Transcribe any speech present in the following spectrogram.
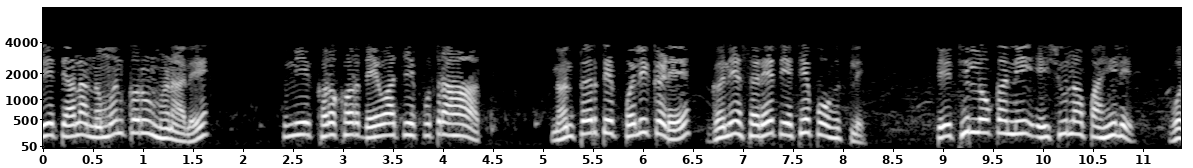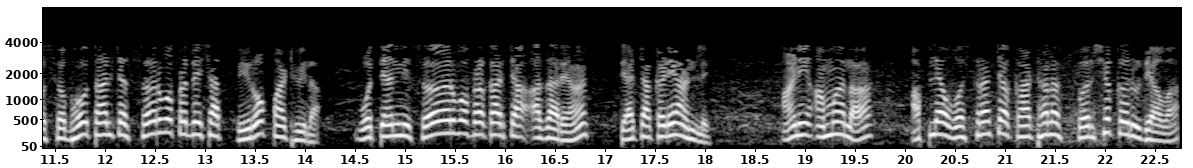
ते त्याला नमन करून म्हणाले तुम्ही खरोखर देवाचे पुत्र आहात. नंतर ते पलीकडे गणेसरेत येथे पोहोचले. तेथील लोकांनी येशूला पाहिले व सभोवतालच्या सर्व प्रदेशात निरोप पाठविला व त्यांनी सर्व प्रकारच्या आजाऱ्यांस त्याच्याकडे आणले. आणि आम्हाला आपल्या वस्त्राच्या काठाला स्पर्श करू द्यावा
